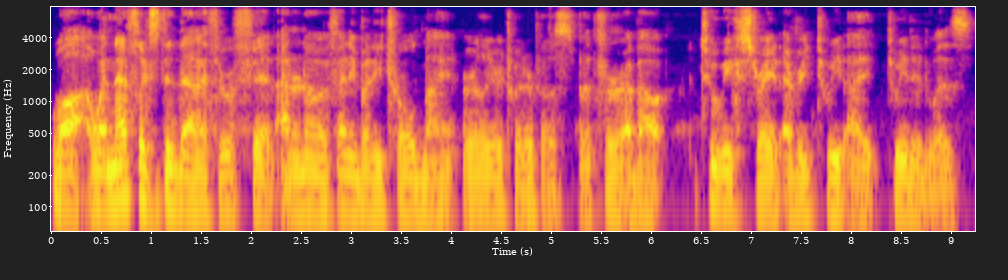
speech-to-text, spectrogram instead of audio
Well, when Netflix did that, I threw a fit. I don't know if anybody trolled my earlier Twitter posts, but for about two weeks straight, every tweet I tweeted was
